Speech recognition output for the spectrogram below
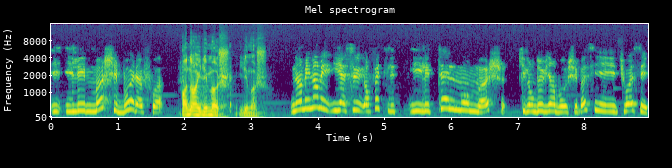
il, il est moche et beau à la fois. Oh non, il est moche, il est moche. Non, mais non, mais il y a ce, en fait, il est, il est tellement moche qu'il en devient beau. Je sais pas si, tu vois, c'est,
